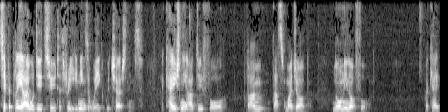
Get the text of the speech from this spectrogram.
Typically, I will do two to three evenings a week with church things. Occasionally, I'll do four, but I'm, that's my job. Normally, not four. Okay?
